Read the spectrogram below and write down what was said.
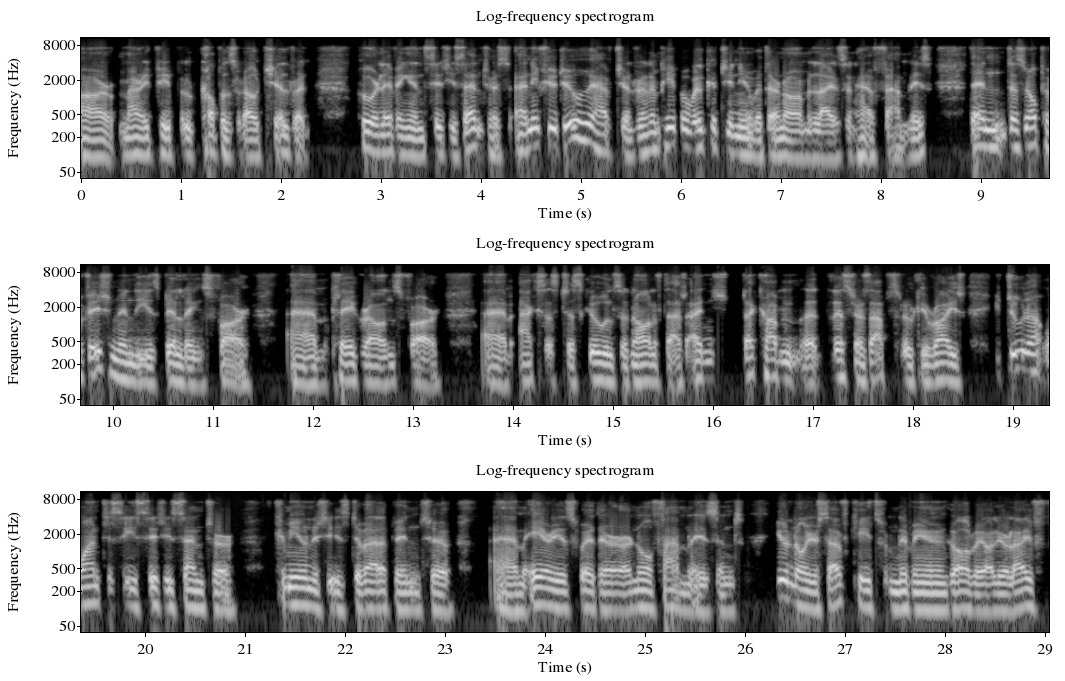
or married people, couples without children who are living in city centres. And if you do have children and people will continue with their normal lives and have families, then there's no provision in these buildings for um, playgrounds, for um, access to schools and all of that. And that common uh, listener is absolutely right. You do not want to see city centre communities develop into um, areas where there are no families. And you'll know yourself, Keith, from living in Galway all your life,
